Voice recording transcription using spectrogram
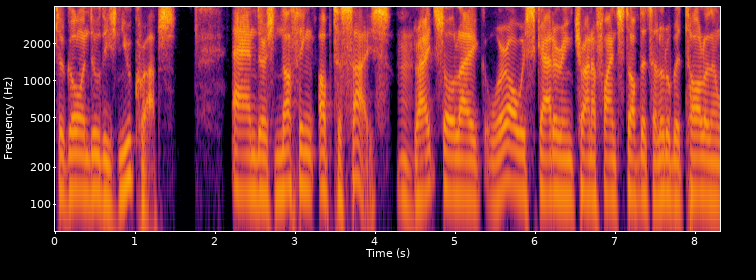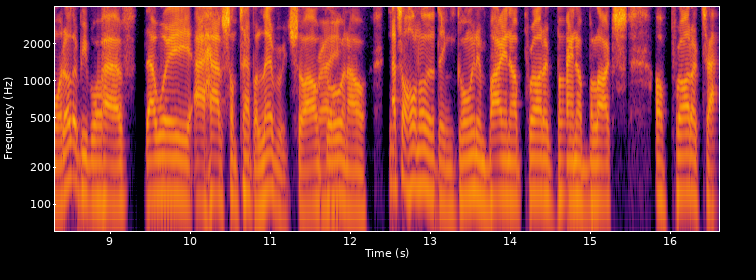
to go and do these new crops and there's nothing up to size, mm. right? So like we're always scattering, trying to find stuff that's a little bit taller than what other people have. That way, I have some type of leverage. So I'll right. go and I'll. That's a whole other thing. Going and buying up product, buying up blocks of product to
